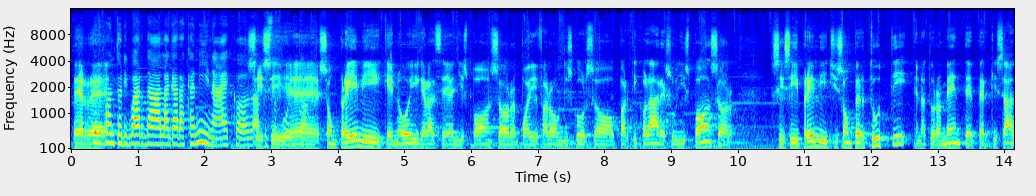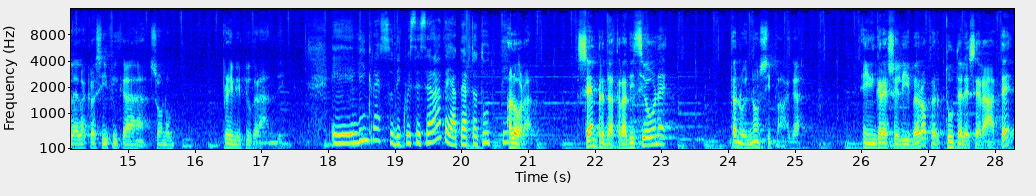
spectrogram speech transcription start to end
Per, per, quanto riguarda la gara canina, ecco, Sì, sì, eh, sono premi che noi grazie agli sponsor, poi farò un discorso particolare sugli sponsor, sì, sì, i premi ci sono per tutti e naturalmente per chi sale alla classifica sono premi più grandi. E l'ingresso di queste serate è aperto a tutti? Allora, sempre da tradizione, da noi non si paga. L'ingresso è libero per tutte le serate,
